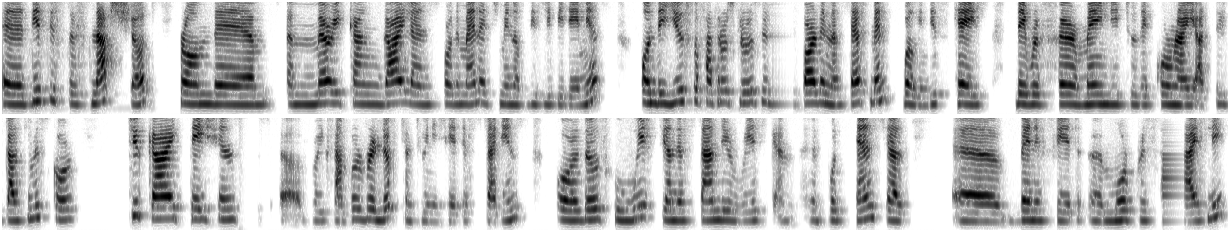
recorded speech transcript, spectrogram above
uh, this is a snapshot from the American guidelines for the management of dyslipidemias on the use of atherosclerosis burden assessment. Well, in this case, they refer mainly to the coronary artery calcium score to guide patients, uh, for example, reluctant to initiate the statins or those who wish to understand the risk and, and potential uh, benefit uh, more precisely,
